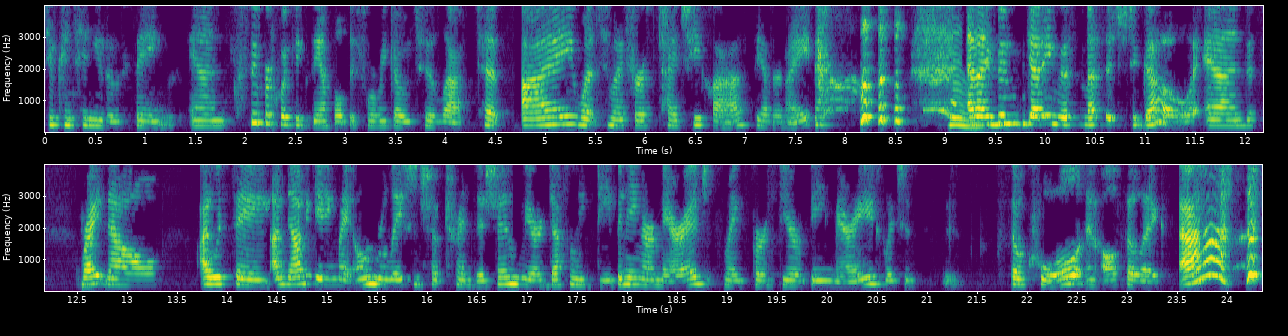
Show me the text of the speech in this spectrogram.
to continue those things. And super quick example before we go to last tip. I went to my first Tai Chi class the other night. mm. And I've been getting this message to go. And right now, I would say I'm navigating my own relationship transition. We are definitely deepening our marriage. It's my first year of being married, which is, is so cool and also like, ah.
